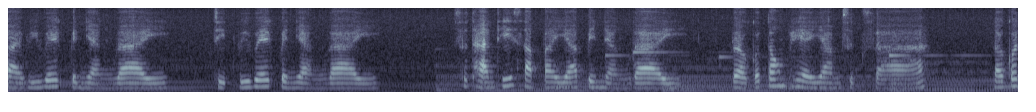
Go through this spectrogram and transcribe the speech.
กายวิเวกเป็นอย่างไร จิตวิเวกเป็นอย่างไร สถานที่สัปปายะเป็นอย่างไร เราก็ต้องพยายามศึกษา แล้วก็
